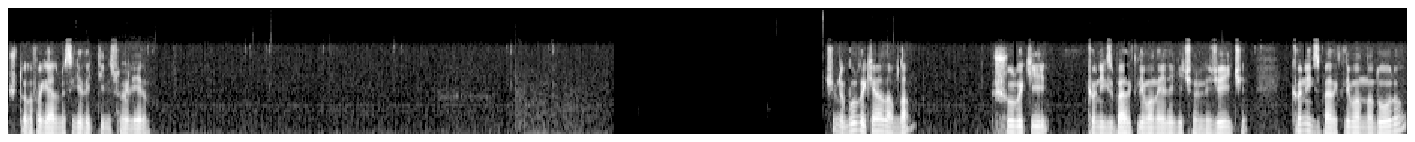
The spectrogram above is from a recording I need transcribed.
şu tarafa gelmesi gerektiğini söyleyelim. Şimdi buradaki adamdan şuradaki Königsberg limanı ele geçirileceği için Königsberg limanına doğru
